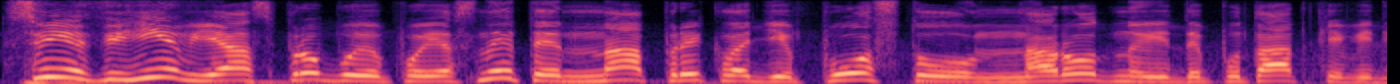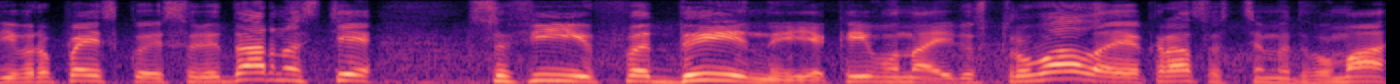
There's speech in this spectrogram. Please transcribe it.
Свій офігів я спробую пояснити на прикладі посту народної депутатки від Європейської солідарності Софії Федини, який вона ілюструвала якраз ось цими двома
